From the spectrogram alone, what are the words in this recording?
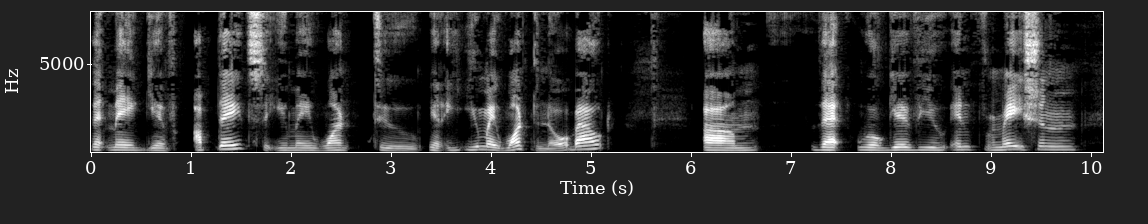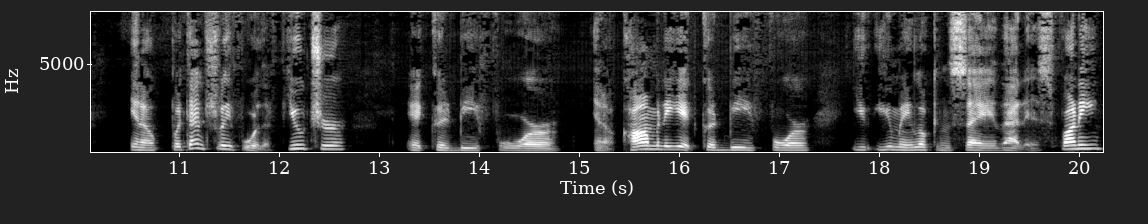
that may give updates that you may want to you know you may want to know about um, that will give you information you know potentially for the future. It could be for you know comedy. It could be for you you may look and say that is funny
